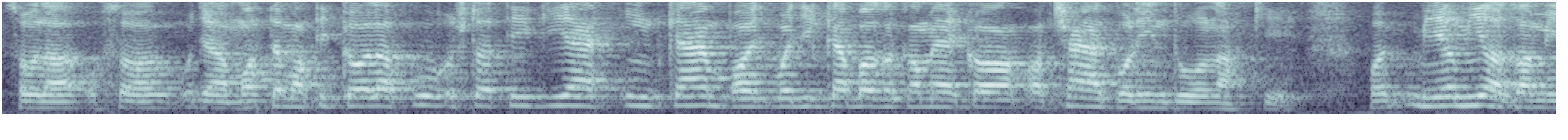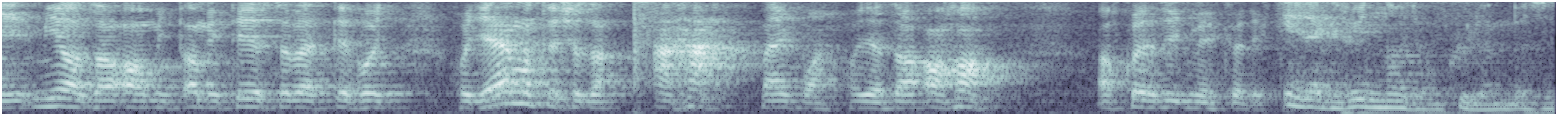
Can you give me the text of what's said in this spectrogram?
Szóval, a, szóval ugye a matematika alapú stratégiák inkább, vagy, vagy inkább azok, amelyek a, a csárból indulnak ki? Vagy mi, mi az, ami, mi az a, amit, amit észrevettél, hogy, hogy elmondtad, és az a aha, megvan, hogy ez a aha, akkor ez így működik. Érdekes, hogy nagyon különböző.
